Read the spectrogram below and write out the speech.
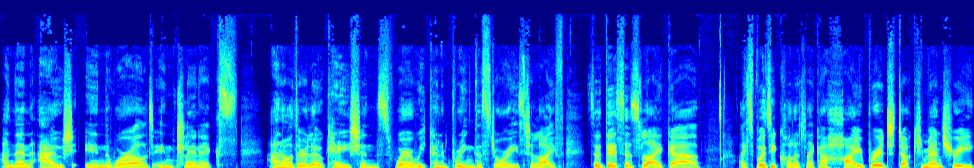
and then out in the world in clinics and other locations where we kind of bring the stories to life. So this is like a, I suppose you call it like a hybrid documentary.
